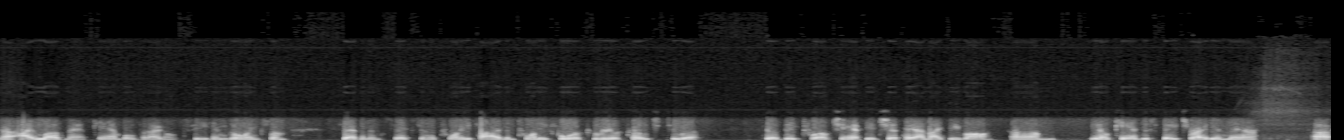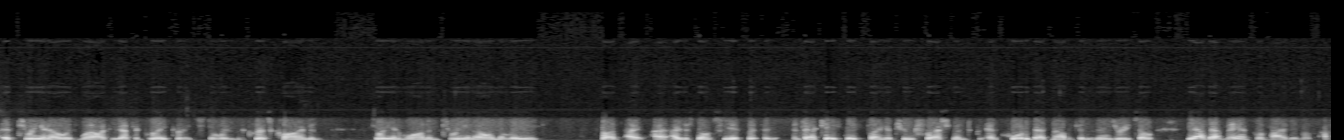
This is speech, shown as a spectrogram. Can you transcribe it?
I love Matt Campbell, but I don't see him going from seven and six and a 25 and 24 career coach to a to a Big 12 championship. Hey, I might be wrong. Um, you know, Kansas State's right in there uh, at three and zero oh as well. I think that's a great, great story with Chris Klieman, three and one and three and zero oh in the league. But I, I, just don't see it. But in fact, K State's playing a true freshman at quarterback now because of injury. So yeah, that may have provided a, a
